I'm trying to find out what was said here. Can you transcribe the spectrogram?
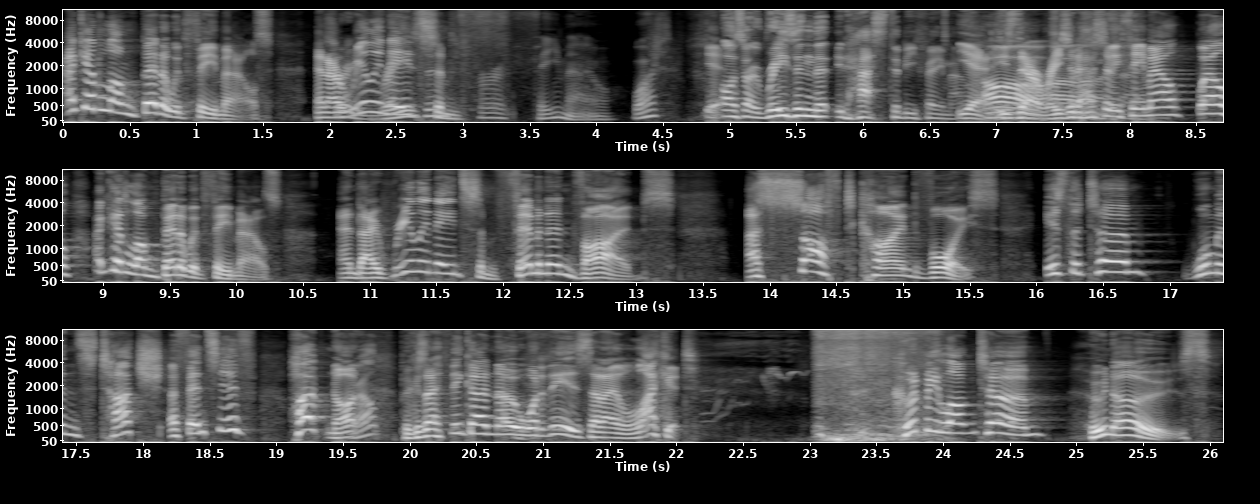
I get along better with females, and I really need some. for a female. What? Oh, sorry. Reason that it has to be female. Yeah, is there a Oh, reason it has to be female? Well, I get along better with females, and I really need some feminine vibes. A soft, kind voice. Is the term woman's touch offensive? Hope not, Well- because I think I know what it is and I like it. Could be long term. Who knows?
